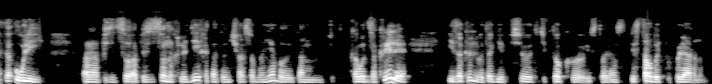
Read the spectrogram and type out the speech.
это улей, оппозиционных людей, хотя там ничего особо не было, и там кого-то закрыли, и закрыли в итоге всю эту ТикТок-историю. Он перестал быть популярным.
